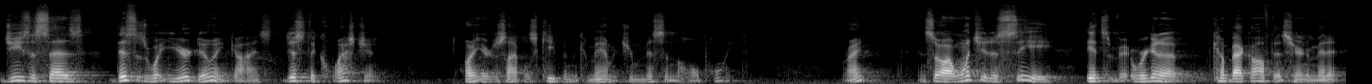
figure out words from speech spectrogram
Jesus says, This is what you're doing, guys. Just the question aren't your disciples keeping the commandments? You're missing the whole point, right? And so I want you to see, it's, we're going to come back off this here in a minute,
